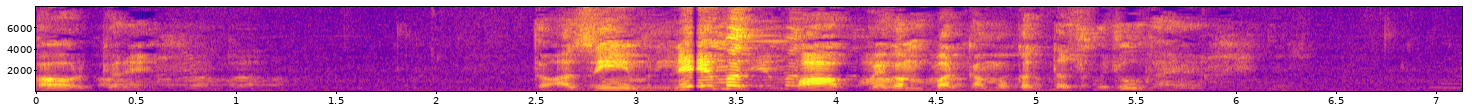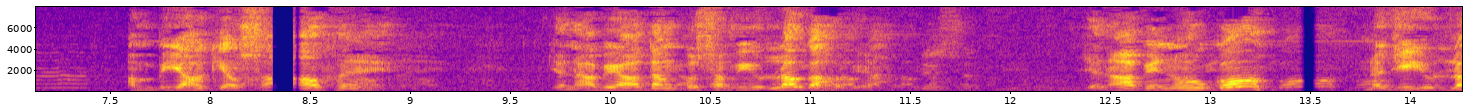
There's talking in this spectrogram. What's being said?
غور کریں۔ تو عظیم نعمت پاک پیغمبر کا مقدس وجود ہے۔ انبیاء کے اوصاف ہیں۔ جناب آدم کو صفی اللہ کہا گیا۔ جناب نوح کو نجی اللہ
